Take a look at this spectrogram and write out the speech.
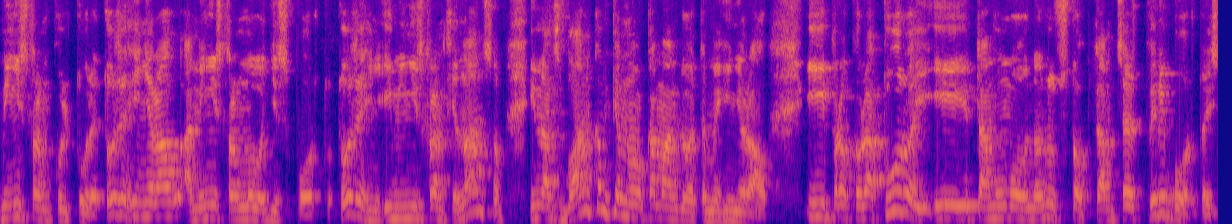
міністром культури? Теж генерал, а міністром молоді спорту, теж і міністром фінансів, і Нацбанком командуватиме генерал, і прокуратурою, і там умовно, ну стоп, там це перебор. Тобто,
